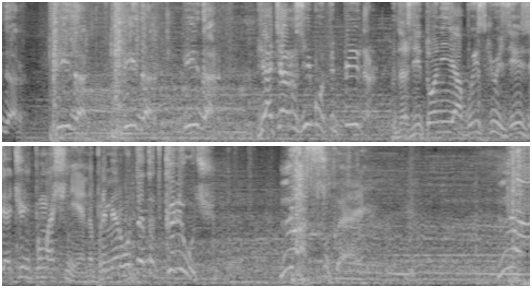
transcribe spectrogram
пидор! Пидор! Пидор! Пидор! Я тебя разъебу, ты пидор! Подожди, Тони, я обыскиваю здесь взять что-нибудь помощнее. Например, вот этот ключ! На, сука! На!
